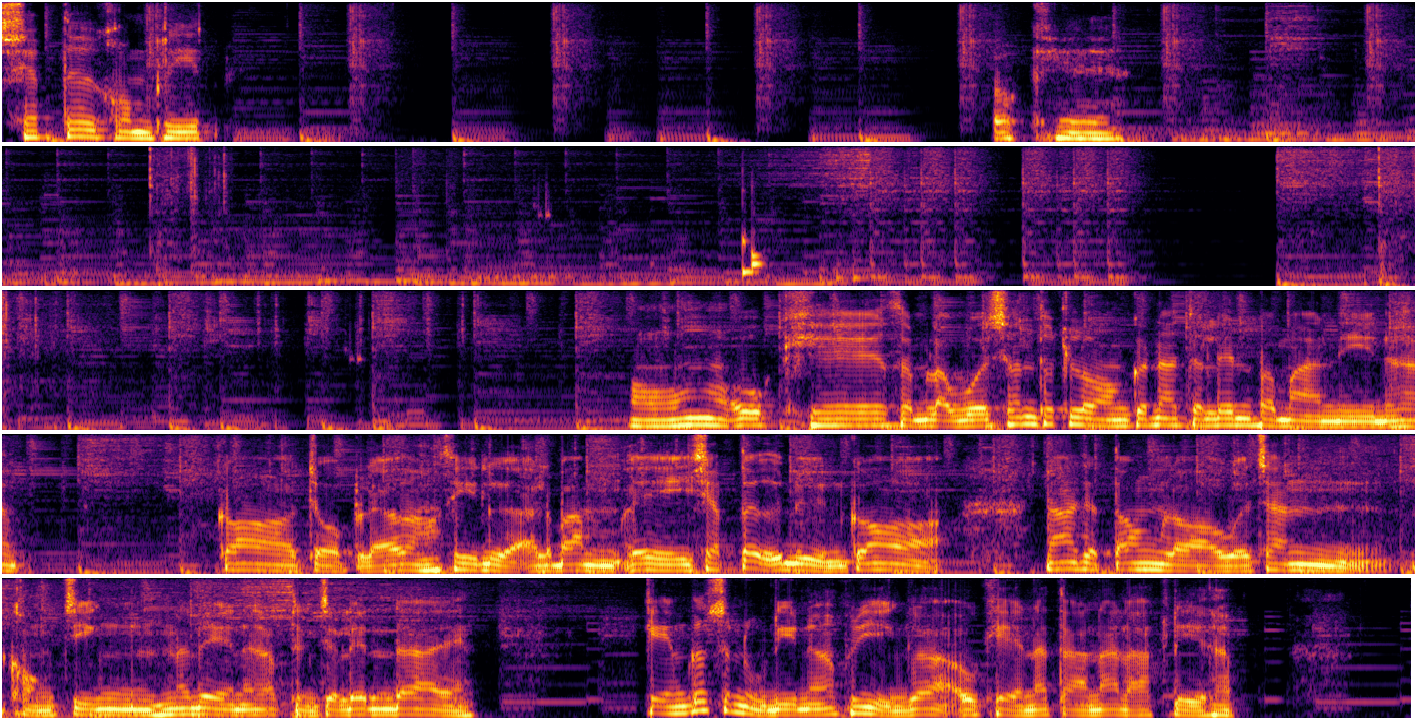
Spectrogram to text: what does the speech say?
chapter complete โอเคอ๋อโอเคสำหรับเวอร์ชันทดลองก็น่าจะเล่นประมาณนี้นะครับ ก็จบแล้วที่เหลืออัลบั้มเอ้ยแชปเตอร์อื่นๆ ก็น่าจะต้องรอเวอร์ชั่นของจริงนั่นเองนะครับ ถึงจะเล่นได้ เกมก็สนุกดีนะผู้หญิงก็โอเคหน้าตาน่ารักดีครับ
